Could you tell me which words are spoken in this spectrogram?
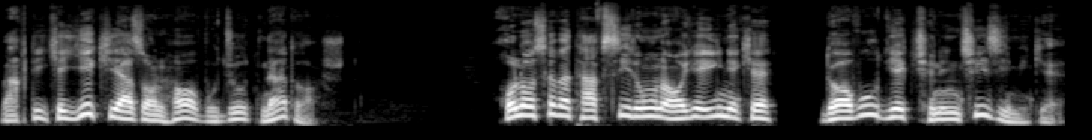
وقتی که یکی از آنها وجود نداشت. خلاصه و تفسیر اون آیه اینه که داوود یک چنین چیزی میگه.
